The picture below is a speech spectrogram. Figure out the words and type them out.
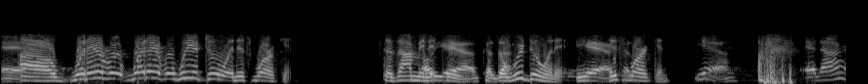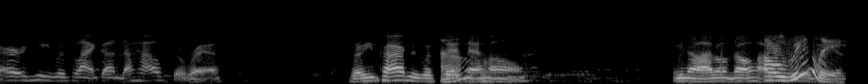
Uh uh whatever whatever we're doing is working. Cuz I'm in oh it yeah, too. So I- we're doing it. yeah, it's working. Yeah, and I heard he was like under house arrest, so he probably was sitting at Oh. home. You know, I don't know how. Oh, really? is,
